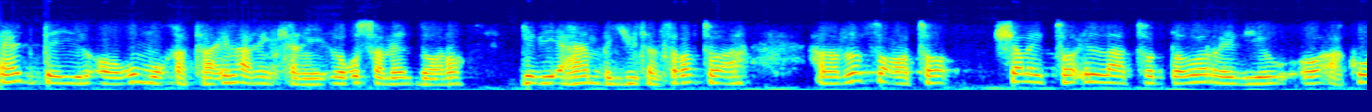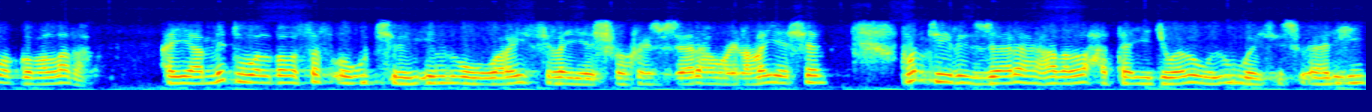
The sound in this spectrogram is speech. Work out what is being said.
aad bay ugu muuqataa in arrinkani lagu sameyn doono gebi ahaanba yutan sababtoo ah hadaad la socoto shalayto ilaa toddoba radio oo ah kuwa gobollada ayaa mid walbaba saf ugu jiray in uu waraysi la yeesho. Ra'isul wasaaraha wayna la yeesheen. Runtii ra'isul wasaaraha hadalla xataa iyo jawaabo way u weysay su'aalihii.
